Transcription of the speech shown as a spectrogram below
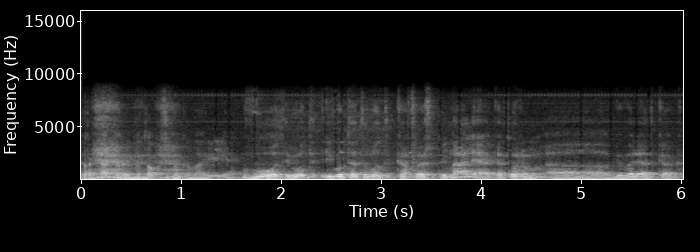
про который мы только что говорили. Вот, и вот, и вот это вот кафе Шпинали, о котором а, говорят как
